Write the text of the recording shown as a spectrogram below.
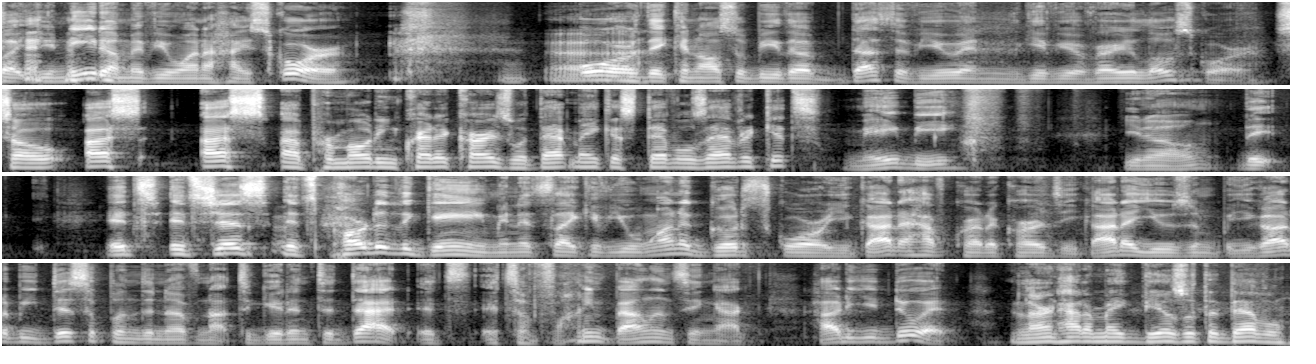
but you need them if you want a high score, or they can also be the death of you and give you a very low score. So us us uh, promoting credit cards would that make us devil's advocates? maybe you know they it's it's just it's part of the game and it's like if you want a good score you got to have credit cards you got to use them but you got to be disciplined enough not to get into debt it's it's a fine balancing act how do you do it Learn how to make deals with the devil.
